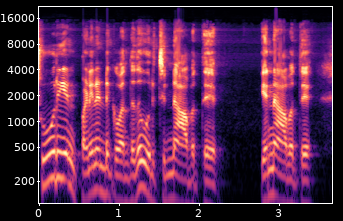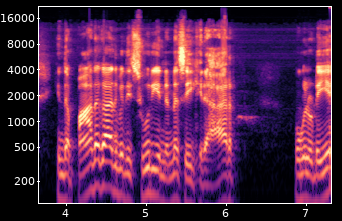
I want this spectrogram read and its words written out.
சூரியன் பன்னிரெண்டுக்கு வந்தது ஒரு சின்ன ஆபத்து. என்ன ஆபத்து? இந்த பாதகாதிபதி சூரியன் என்ன செய்கிறார்? உங்களுடைய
